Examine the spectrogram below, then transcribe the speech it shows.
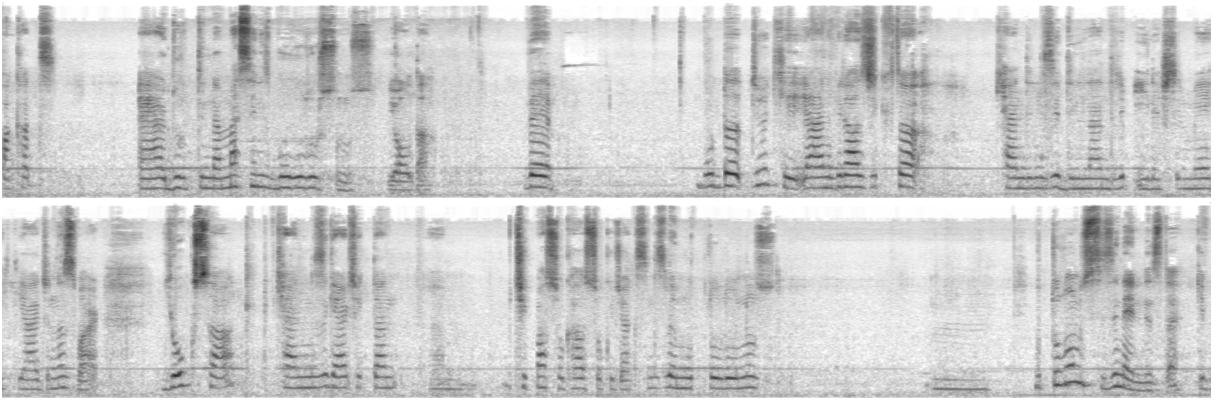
Fakat eğer durup dinlenmezseniz boğulursunuz yolda. Ve burada diyor ki yani birazcık da kendinizi dinlendirip iyileştirmeye ihtiyacınız var. Yoksa kendinizi gerçekten çıkmaz sokağa sokacaksınız ve mutluluğunuz hmm, mutluluğunuz sizin elinizde gibi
